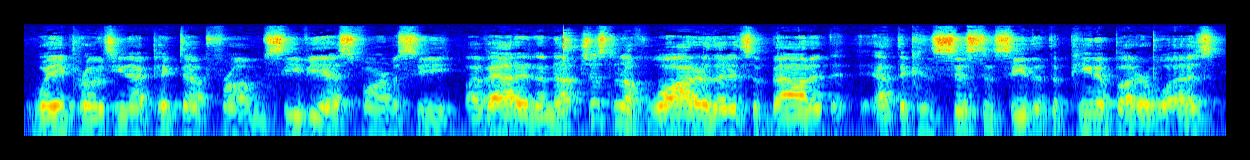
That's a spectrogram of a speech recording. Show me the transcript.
whey protein I picked up from CVS Pharmacy. I've added enough, just enough water that it's about at the consistency that the peanut butter was,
